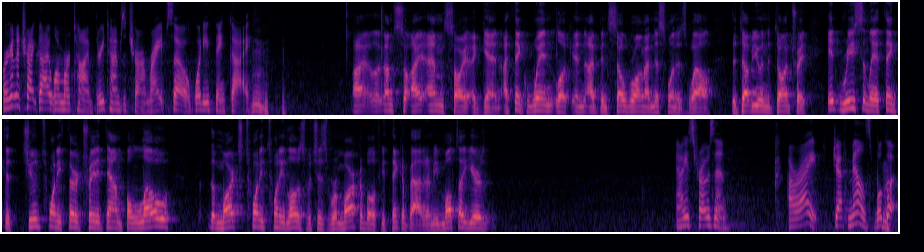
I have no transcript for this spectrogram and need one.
We're going to try Guy one more time. Three times a charm, right? So, what do you think, Guy? Mm. I, am so I am sorry again. I think Wynn look, and I've been so wrong on this one as well. The W in the dawn trade. It recently, I think, the June 23rd traded down below the March 2020 lows, which is remarkable if you think about it. I mean, multi-year. Now he's frozen. All right, Jeff Mills. We'll go.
